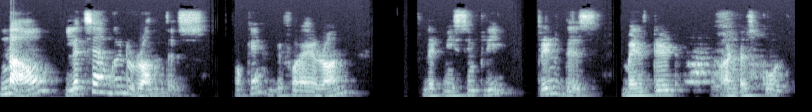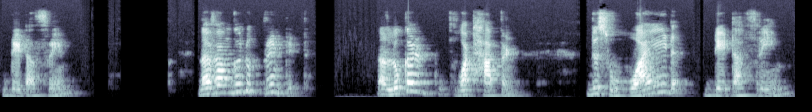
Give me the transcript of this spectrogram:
Now let's say I'm going to run this okay? Before I run let me simply print this melted underscore data frame now if I'm going to print it, now look at what happened. This wide data frame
